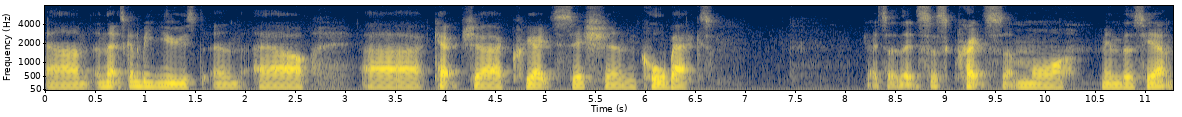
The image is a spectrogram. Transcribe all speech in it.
um, and that's going to be used in our uh, capture, create session, callbacks. Okay, so let's just create some more members here.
